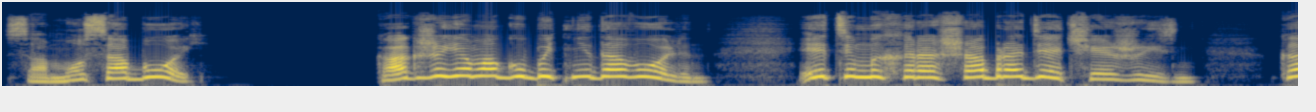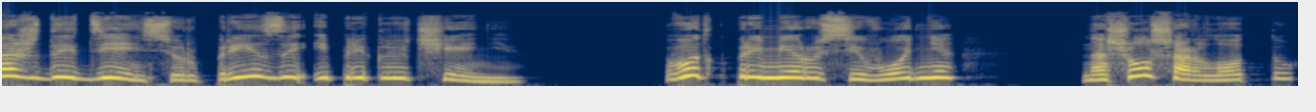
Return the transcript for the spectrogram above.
«Само собой», как же я могу быть недоволен? Этим и хороша бродячая жизнь. Каждый день сюрпризы и приключения. Вот, к примеру, сегодня нашел Шарлотту.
